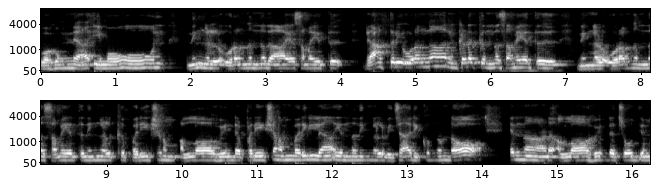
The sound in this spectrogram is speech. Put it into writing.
വഹും നായിമൂൻ നിങ്ങൾ ഉറങ്ങുന്നതായ സമയത്ത് രാത്രി ഉറങ്ങാൻ കിടക്കുന്ന സമയത്ത് നിങ്ങൾ ഉറങ്ങുന്ന സമയത്ത് നിങ്ങൾക്ക് പരീക്ഷണം അള്ളാഹുവിന്റെ പരീക്ഷണം വരില്ല എന്ന് നിങ്ങൾ വിചാരിക്കുന്നുണ്ടോ? എന്നാണ് അള്ളാഹുവിന്റെ ചോദ്യം.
